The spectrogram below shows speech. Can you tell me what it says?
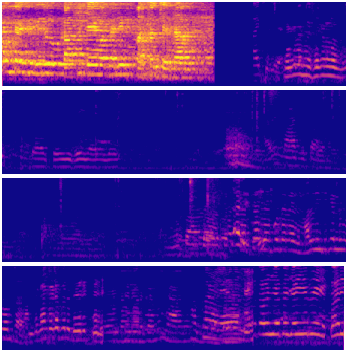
పంచాయతీ నిధులు ఖర్చు చేయవద్దని స్పష్టం చేశారు. చెయ్యి కానీ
